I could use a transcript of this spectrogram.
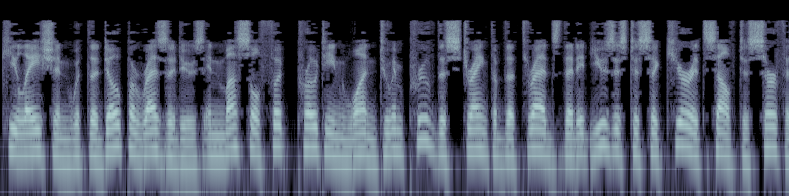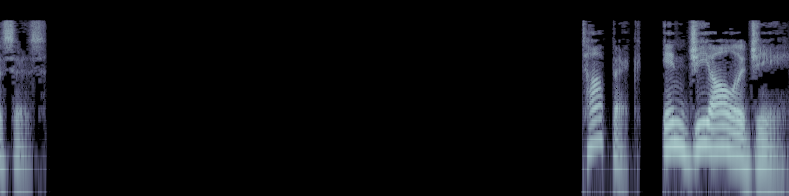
chelation with the DOPA residues in mussel foot protein 1 to improve the strength of the threads that it uses to secure itself to surfaces. In geology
